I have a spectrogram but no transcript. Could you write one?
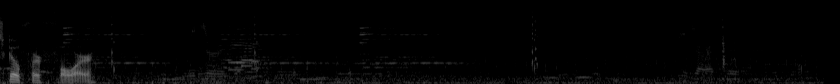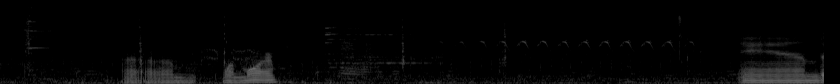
Let's go for four. Um, one more. And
